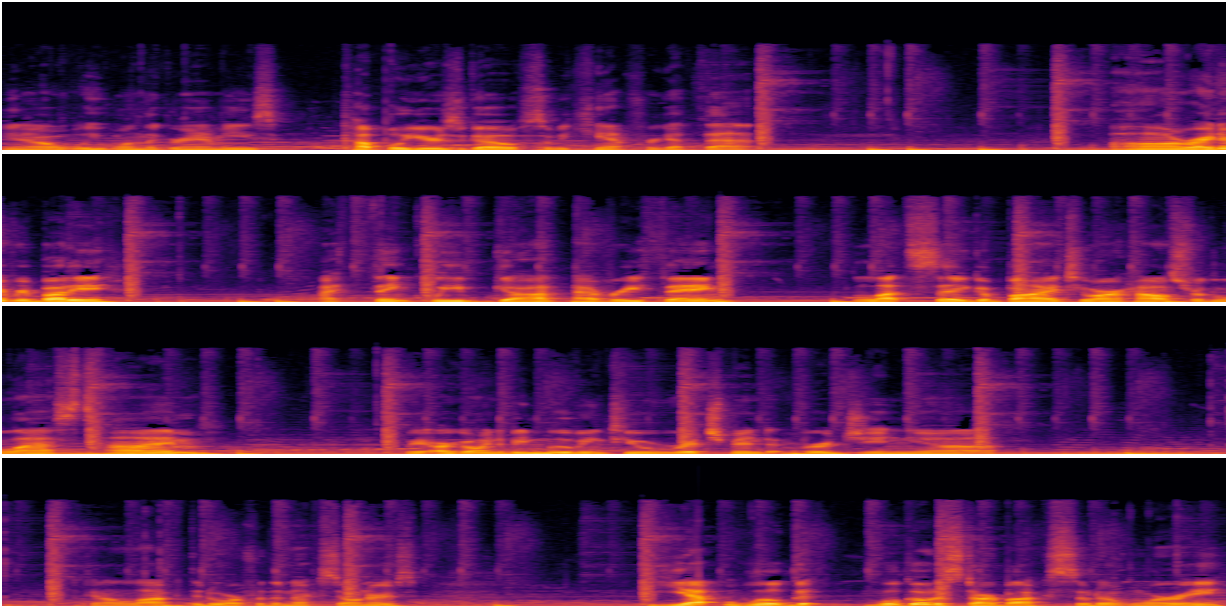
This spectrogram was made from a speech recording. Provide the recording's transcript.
You know, we won the Grammys a couple years ago, so we can't forget that. Alright, everybody. I think we've got everything. Let's say goodbye to our house for the last time. We are going to be moving to Richmond, Virginia. Gonna lock the door for the next owners. Yep, we'll go, we'll go to Starbucks, so don't worry.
